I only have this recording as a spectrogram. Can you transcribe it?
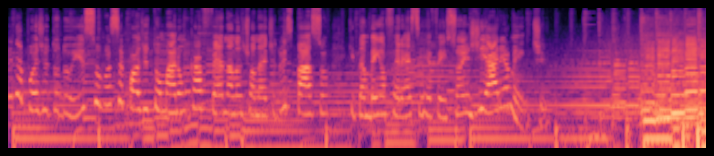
E depois de tudo isso, você pode tomar um café na lanchonete do espaço, que também oferece refeições diariamente. Música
